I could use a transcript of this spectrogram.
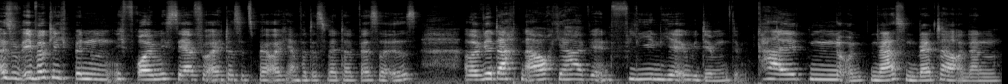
Also, also ich wirklich bin, ich freue mich sehr für euch, dass jetzt bei euch einfach das Wetter besser ist. Aber wir dachten auch, ja, wir entfliehen hier irgendwie dem, dem kalten und nassen Wetter und dann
